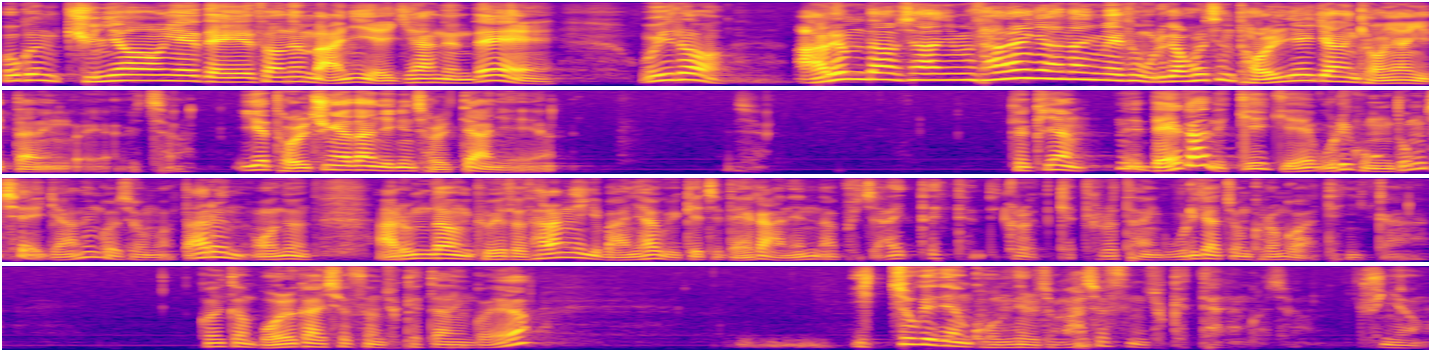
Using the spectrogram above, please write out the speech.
혹은 균형에 대해서는 많이 얘기하는데 오히려 아름다우신 하나님, 사랑의 하나님에서 우리가 훨씬 덜 얘기하는 경향이 있다는 거예요. 그렇죠? 이게 덜 중요하다는 얘기는 절대 아니에요. 그렇죠? 그냥 내가 느끼기에 우리 공동체 얘기하는 거죠. 뭐 다른 어느 아름다운 교회에서 사랑 얘기 많이 하고 있겠지. 내가 안 했나 보지. 아이, 그렇게 그렇다는 게 우리가 좀 그런 것 같으니까. 그러니까 뭘 가셨으면 좋겠다는 거예요? 이쪽에 대한 고민을 좀 하셨으면 좋겠다는 거죠. 균형을.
